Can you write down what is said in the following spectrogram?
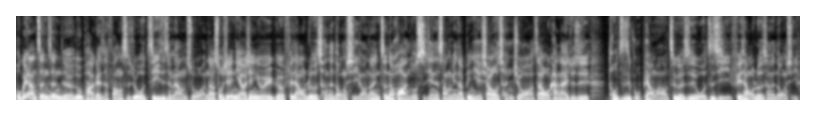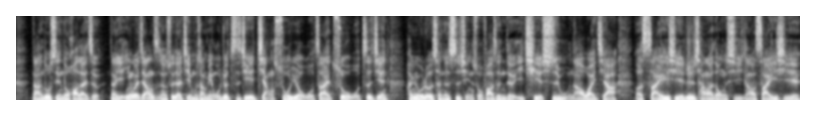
我跟你讲，真正的录 podcast 的方式，就我自己是怎么样做啊。那首先你要先有一个非常有热忱的东西哦，那你真的花很多时间在上面，那并且小有成就啊。在我看来，就是投资股票嘛，这个是我自己非常有热忱的东西。那很多时间都花在这。那也因为这样子呢，所以在节目上面，我就直接讲所有我在做我这件很有热忱的事情所发生的一切切事物，然后。外加呃塞一些日常的东西，然后塞一些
